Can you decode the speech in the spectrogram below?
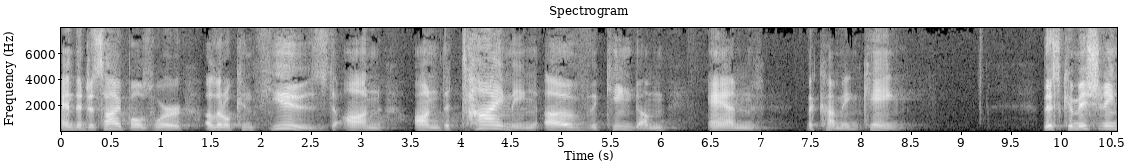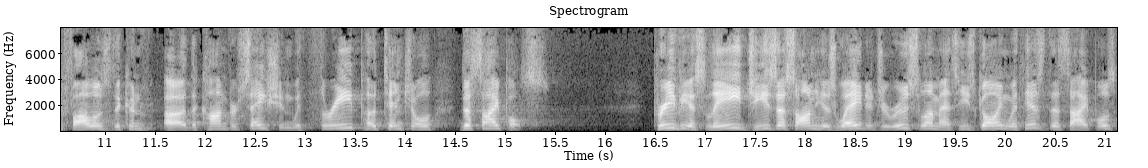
And the disciples were a little confused on on the timing of the kingdom and the coming king. This commissioning follows the, uh, the conversation with three potential disciples. Previously, Jesus, on his way to Jerusalem as he's going with his disciples,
